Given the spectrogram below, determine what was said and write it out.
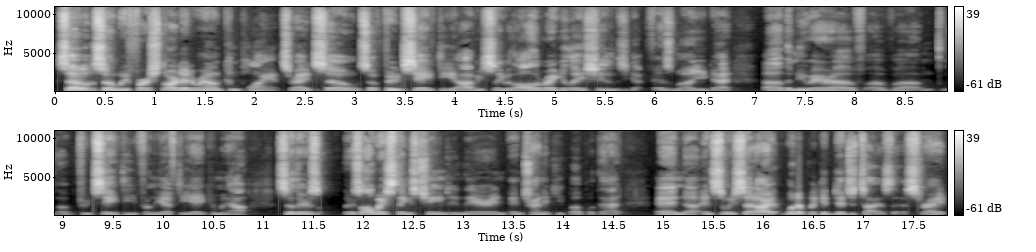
So, so we first started around compliance, right? So, so food safety, obviously, with all the regulations, you got FSMA, you got uh, the new era of of, um, of food safety from the FDA coming out. So there's there's always things changing there, and, and trying to keep up with that. And uh, and so we said, all right, what if we could digitize this, right,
